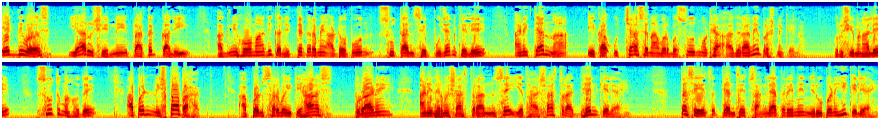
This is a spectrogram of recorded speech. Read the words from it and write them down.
एक दिवस या ऋषींनी प्रातकाली अग्निहोमादिक नित्यकर्मे आटोपून सुतांचे पूजन केले आणि त्यांना एका उच्चासनावर बसून मोठ्या आदराने प्रश्न केला. ऋषी म्हणाले सूत महोदय आपण निष्पाप आहात. आपण सर्व इतिहास पुराणे आणि धर्मशास्त्रांचे यथाशास्त्र अध्ययन केले आहे. तसेच त्यांचे चांगल्या तऱ्हेने निरूपणही केले आहे.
